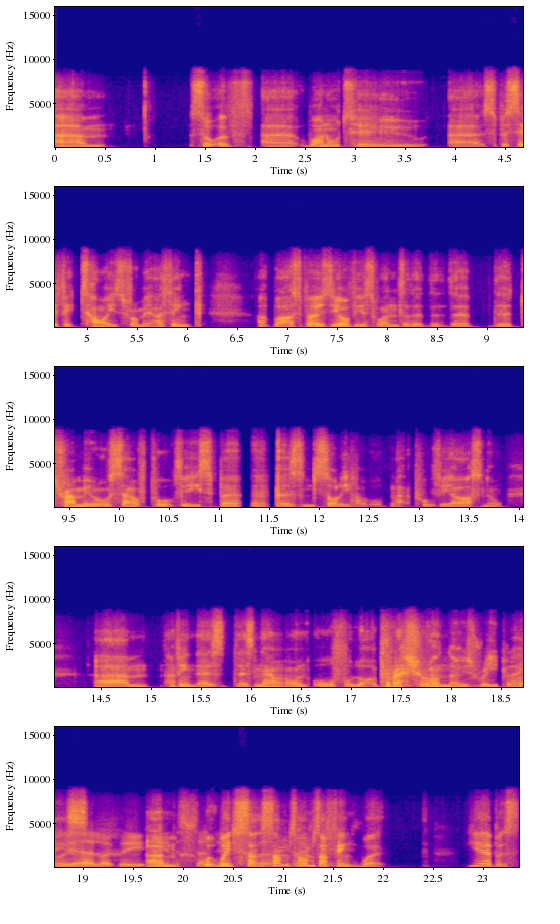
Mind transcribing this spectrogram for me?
um, sort of uh, one or two uh, specific ties from it. I think well, I suppose the obvious ones are the the the, the Tranmere or Southport v Spurs and Solihull or Blackpool v Arsenal. Um, I think there's there's now an awful lot of pressure on those replays. Well, yeah, like the, um, which so, sometimes I think what, yeah, but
